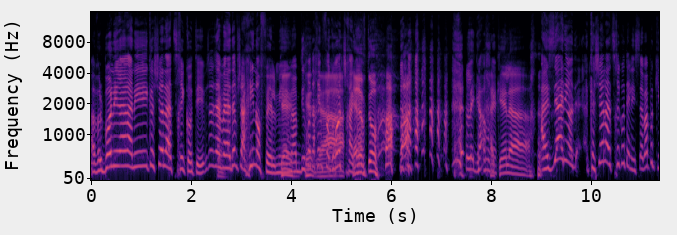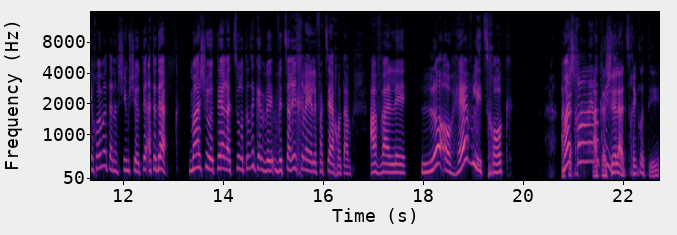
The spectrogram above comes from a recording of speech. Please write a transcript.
אבל בוא נראה, אני, קשה להצחיק אותי. זה כן. הבן אדם שהכי נופל מהבדיחות הכי מפגרות שלך. ערב טוב, לגמרי. חכה ל... אז זה אני יודע, קשה להצחיק אותי, אני סבבה, כי יכולים להיות אנשים שיותר, אתה יודע, משהו יותר עצור, יותר זה, וצריך לפצח אותם. אבל אה, לא אוהב לצחוק, מה יש לך לא ליהנות מזה? הקשה להצחיק אותי,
